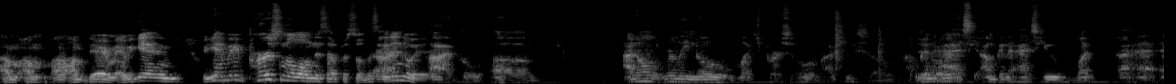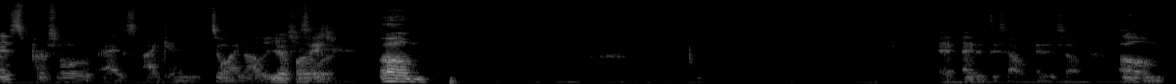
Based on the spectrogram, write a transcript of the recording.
I'm I'm I'm there, man. We getting we getting very personal on this episode. Let's get Alright. into it. All right, cool. Um, I don't really know much personal about you, so I'm Yeah, gonna ask. I'm gonna ask you much uh, as personal as I can, to my knowledge. Yeah, I should fine. say. Um. Edit this out. Edit this out. Um,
